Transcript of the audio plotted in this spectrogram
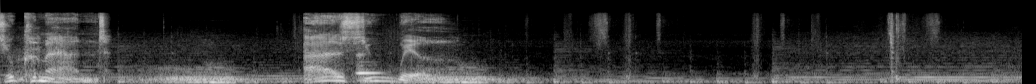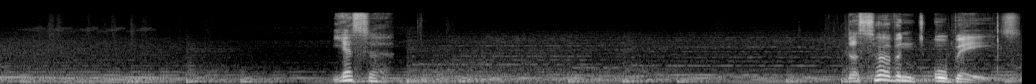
As you command. As you will. Yes, sir. The servant obeys.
